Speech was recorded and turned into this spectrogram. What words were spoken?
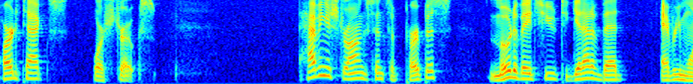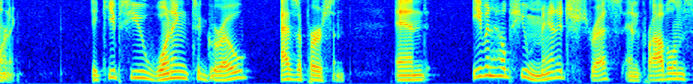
heart attacks or strokes. Having a strong sense of purpose motivates you to get out of bed every morning. It keeps you wanting to grow as a person and even helps you manage stress and problems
